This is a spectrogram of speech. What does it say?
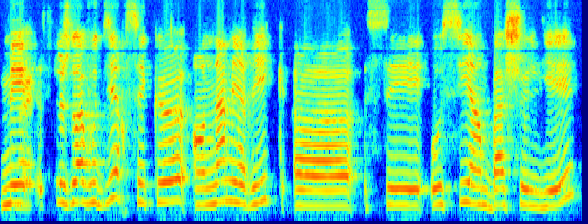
Mais ce que je dois vous dire, c'est que en Amérique, euh, c'est aussi un bachelier,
